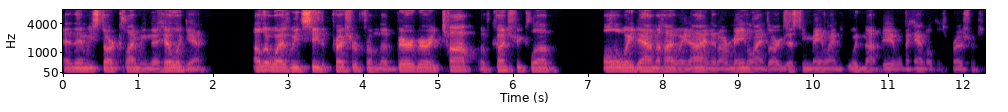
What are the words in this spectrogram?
and then we start climbing the hill again. Otherwise, we'd see the pressure from the very, very top of Country Club all the way down to Highway 9, and our main lines, our existing main lines would not be able to handle those pressures.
